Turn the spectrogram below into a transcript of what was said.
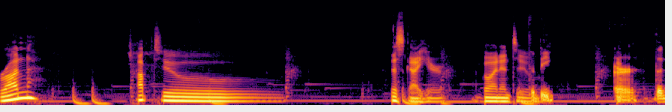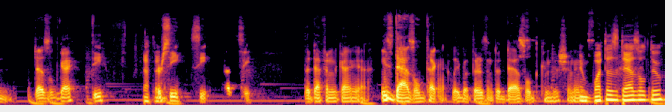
run up to this guy here. I'm going into The B, or the dazzled guy. D or. C. C. That's C. The deafened guy. Yeah, he's dazzled technically, but there isn't a dazzled condition. And what does Dazzle do?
